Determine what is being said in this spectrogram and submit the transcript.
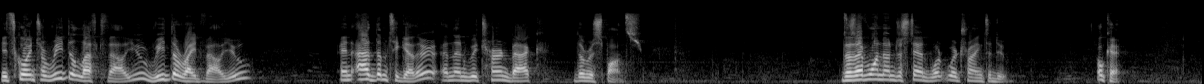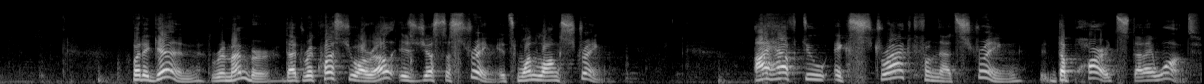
It's going to read the left value, read the right value, and add them together, and then return back the response. Does everyone understand what we're trying to do? Okay. But again, remember that request URL is just a string. It's one long string. I have to extract from that string the parts that I want.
